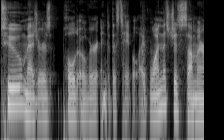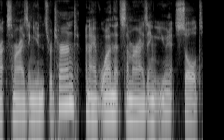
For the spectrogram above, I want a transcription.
two measures pulled over into this table. I have one that's just mm. summar summarizing units returned, and I have one that's summarizing units sold.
